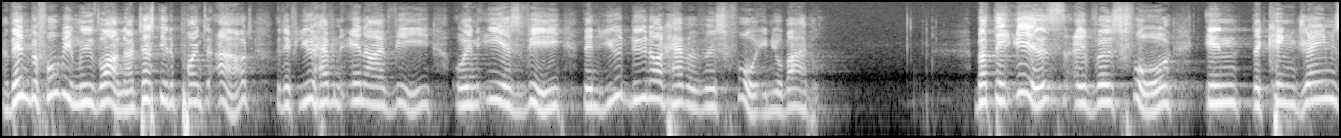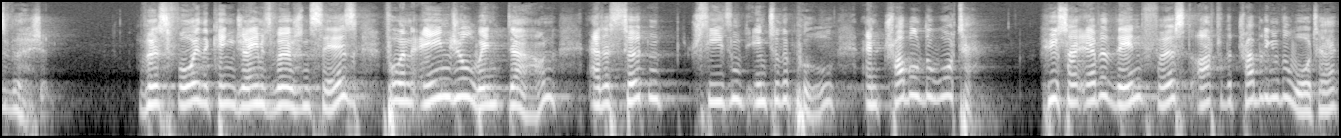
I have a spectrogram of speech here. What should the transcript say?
And then before we move on, I just need to point out that if you have an NIV or an ESV, then you do not have a verse 4 in your Bible. But there is a verse 4 in the King James Version. Verse 4 in the King James Version says, For an angel went down at a certain season into the pool and troubled the water. Whosoever then first, after the troubling of the water,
